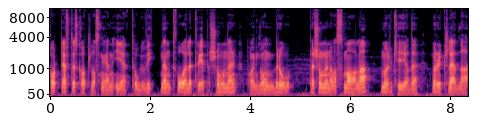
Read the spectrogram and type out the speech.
Kort efter skottlossningen iakttog vittnen två eller tre personer på en gångbro. Personerna var smala, mörkhyade, mörkklädda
